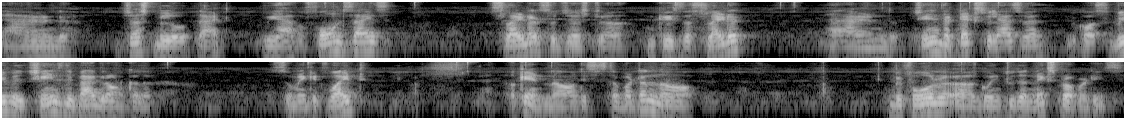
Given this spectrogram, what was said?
and just below that we have a font size slider. So just uh, increase the slider and change the text fill as well because we will change the background color. So make it white. Okay now this is the button. Now before uh, going to the next properties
